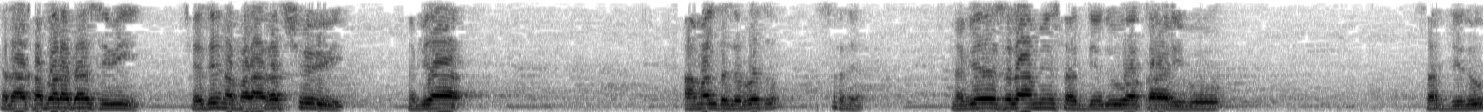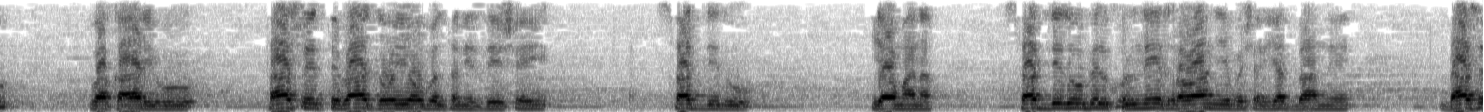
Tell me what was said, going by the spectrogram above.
کدا خبره دا سی وی چې دینه فراغت شوی بیا عمل ته ضرورت سره نبی اسلام سددو وقاربو سددو وقاربو تاسو اتباع کوئ او بل ته نږدې شئ سددو یو معنا سددو بالکل نیغ روان یې بشریت باندې داسې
